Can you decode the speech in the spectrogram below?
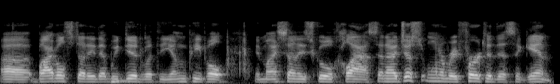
uh, Bible study that we did with the young people in my Sunday school class. And I just want to refer to this again.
